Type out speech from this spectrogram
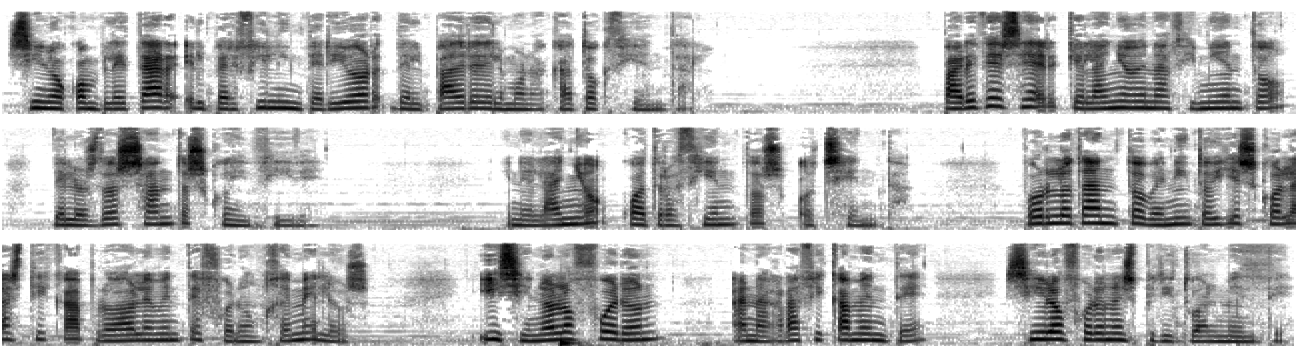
sino completar el perfil interior del padre del monacato occidental. Parece ser que el año de nacimiento de los dos santos coincide, en el año 480. Por lo tanto, Benito y Escolástica probablemente fueron gemelos, y si no lo fueron, anagráficamente, sí lo fueron espiritualmente,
